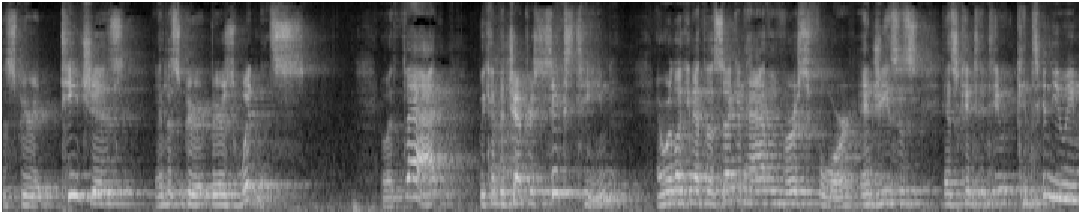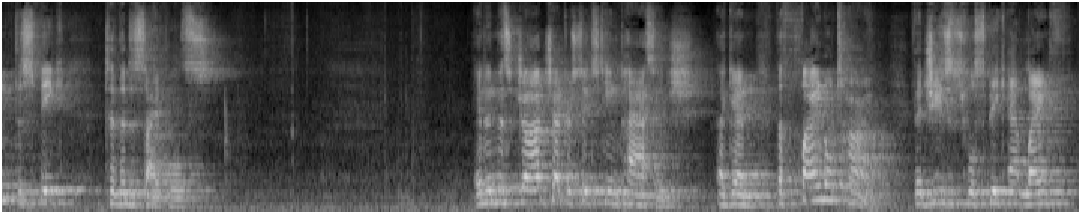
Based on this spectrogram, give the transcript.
The Spirit teaches, and the Spirit bears witness. And with that, we come to chapter 16, and we're looking at the second half of verse 4, and Jesus is continu- continuing to speak to the disciples. And in this John chapter 16 passage, again, the final time that Jesus will speak at length,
